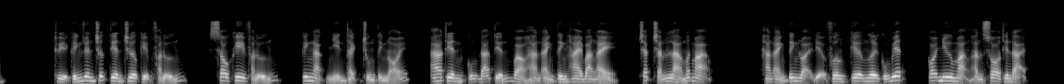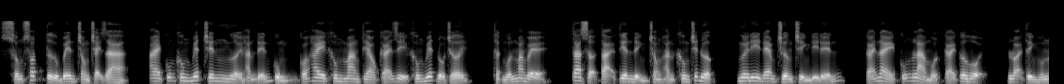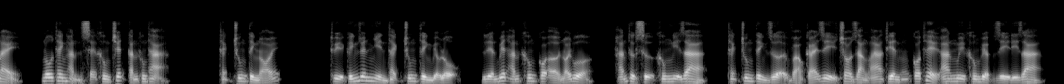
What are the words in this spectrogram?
Thủy kính duyên trước tiên chưa kịp phản ứng, sau khi phản ứng, kinh ngạc nhìn thạch trung tình nói, a thiên cũng đã tiến vào hàn ảnh tinh hai ba ngày, chắc chắn là mất mạng. Hàn ảnh tinh loại địa phương kia ngươi cũng biết, coi như mạng hắn so thiên đại, sống sót từ bên trong chạy ra ai cũng không biết trên người hắn đến cùng có hay không mang theo cái gì không biết đồ chơi, thật muốn mang về, ta sợ tại tiên đỉnh trong hắn không chết được, ngươi đi đem chương trình đi đến, cái này cũng là một cái cơ hội, loại tình huống này, nô thanh hẳn sẽ không chết cắn không thả. Thạch trung tình nói. Thủy kính duyên nhìn thạch trung tình biểu lộ, liền biết hắn không có ở nói đùa, hắn thực sự không nghĩ ra, thạch trung tình dựa vào cái gì cho rằng a thiên có thể an nguy không việc gì đi ra.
